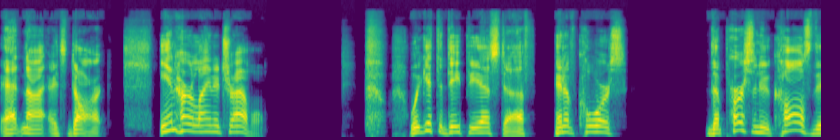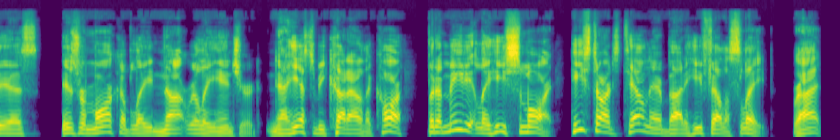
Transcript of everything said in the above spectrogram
at night, it's dark, in her lane of travel. We get the DPS stuff. And of course, the person who caused this is remarkably not really injured. Now, he has to be cut out of the car, but immediately he's smart. He starts telling everybody he fell asleep, right?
